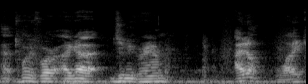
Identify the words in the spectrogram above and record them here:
At 24, I got Jimmy Graham. I don't like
